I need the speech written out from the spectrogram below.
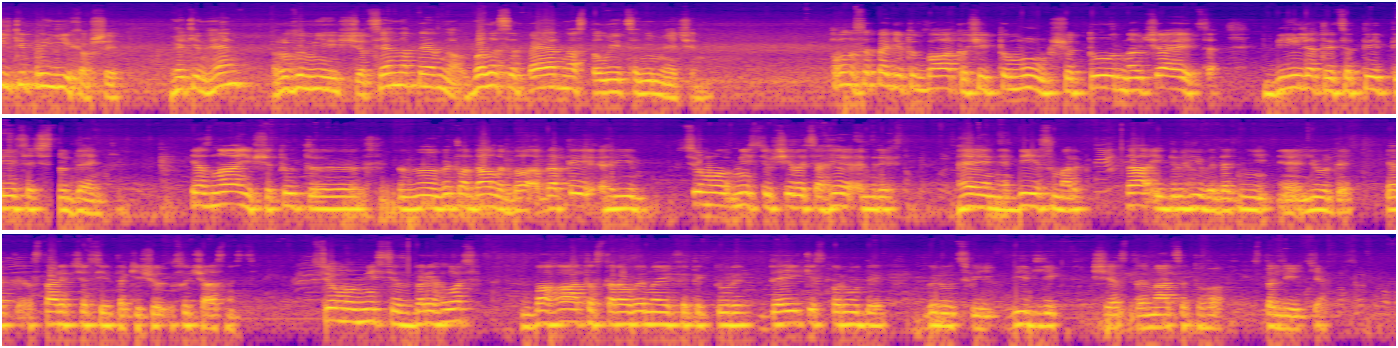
Тільки приїхавши в Геттінген, розумію, що це, напевно, велосипедна столиця Німеччини. А велосипедів тут багато ще й тому, що тут навчається біля 30 тисяч студентів. Я знаю, що тут е, викладали брати Грім. В цьому місті вчилися Генріх, Гейне, Бісмарк та і другі видатні е, люди, як старих часів, так і сучасності. В цьому місті збереглось багато старовинної архітектури, деякі споруди беруть свій відлік ще з 13 століття.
